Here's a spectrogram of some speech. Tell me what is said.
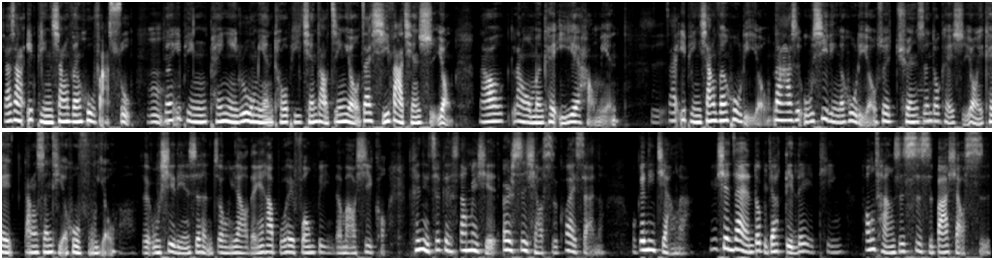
加上一瓶香氛护发素，嗯，跟一瓶陪你入眠头皮前导精油，在洗发前使用，然后让我们可以一夜好眠。是，在一瓶香氛护理油，那它是无细鳞的护理油，所以全身都可以使用，也可以当身体的护肤油。对，无细林是很重要的，因为它不会封闭你的毛细孔。可你这个上面写二十四小时快闪呢？我跟你讲啦，因为现在人都比较 delay 听，通常是四十八小时，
